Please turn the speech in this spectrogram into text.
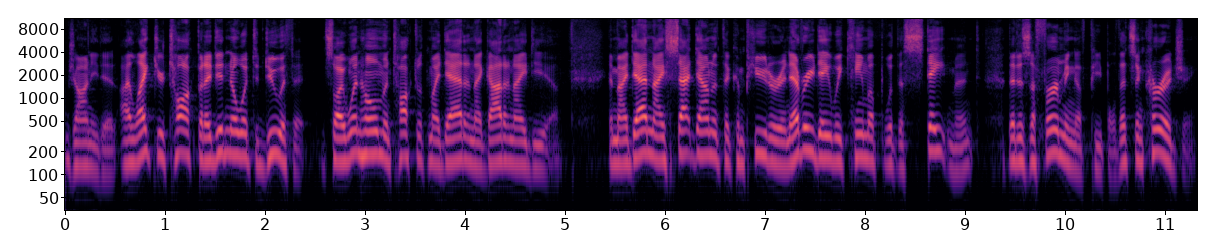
Johnny did. I liked your talk, but I didn't know what to do with it. So I went home and talked with my dad, and I got an idea. And my dad and I sat down at the computer, and every day we came up with a statement that is affirming of people, that's encouraging.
